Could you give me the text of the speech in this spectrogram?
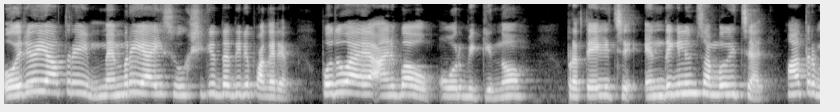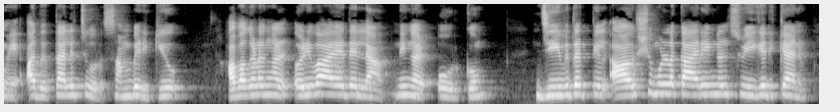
ഓരോ യാത്രയും മെമ്മറിയായി സൂക്ഷിക്കുന്നതിന് പകരം പൊതുവായ അനുഭവം ഓർമ്മിക്കുന്നു. പ്രത്യേകിച്ച് എന്തെങ്കിലും സംഭവിച്ചാൽ മാത്രമേ അത് തലച്ചോർ സംഭരിക്കൂ. അപകടങ്ങൾ ഒഴിവായതെല്ലാം നിങ്ങൾ ഓർക്കും. ജീവിതത്തിൽ ആവശ്യമുള്ള കാര്യങ്ങൾ സ്വീകരിക്കാനും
